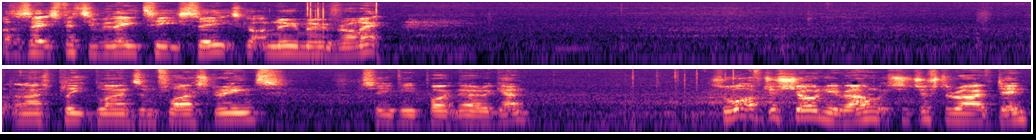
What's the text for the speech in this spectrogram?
As I say, it's fitted with ATC, it's got a new mover on it. Got the nice pleat blinds and fly screens. TV point there again. So what I've just shown you around, which has just arrived in,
